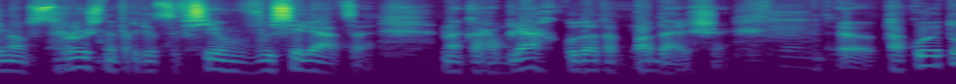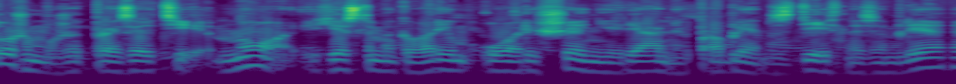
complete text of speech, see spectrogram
и нам срочно придется всем выселяться на кораблях куда-то подальше. Э, Такое тоже может произойти. Но если мы говорим о решении реальных проблем здесь, на Земле,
